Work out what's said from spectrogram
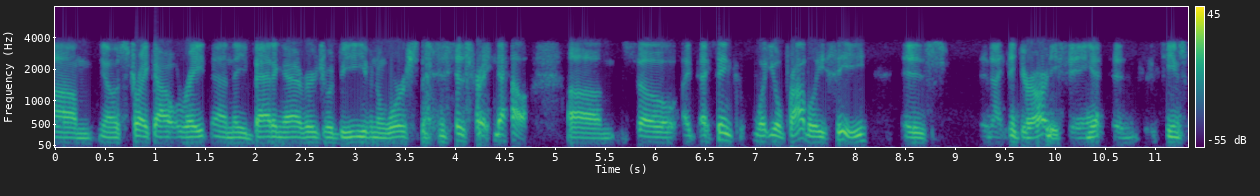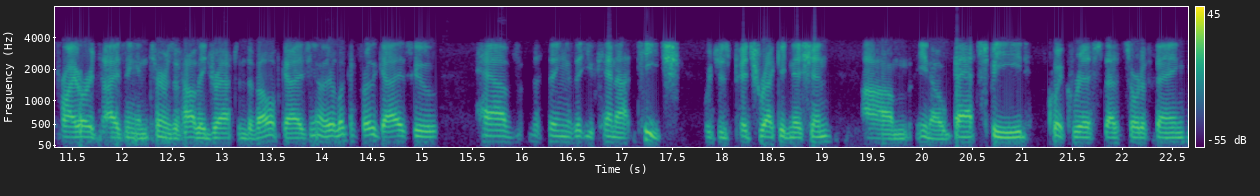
um, you know, strikeout rate and the batting average would be even worse than it is right now. Um, so I, I think what you'll probably see is, and I think you're already seeing it, is teams prioritizing in terms of how they draft and develop guys. You know, they're looking for the guys who have the things that you cannot teach, which is pitch recognition, um, you know, bat speed, quick wrist, that sort of thing.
